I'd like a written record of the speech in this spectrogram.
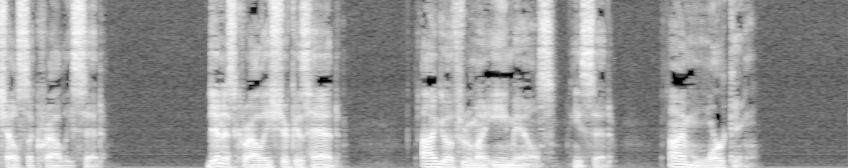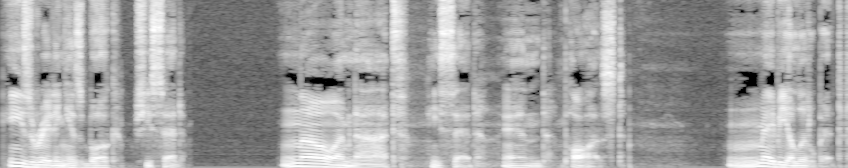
Chelsea Crowley said. Dennis Crowley shook his head. I go through my emails, he said. I'm working. He's reading his book, she said. No, I'm not, he said, and paused. Maybe a little bit.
